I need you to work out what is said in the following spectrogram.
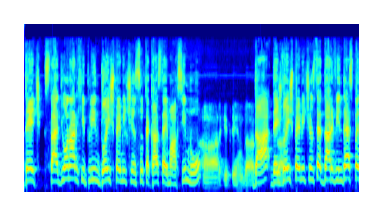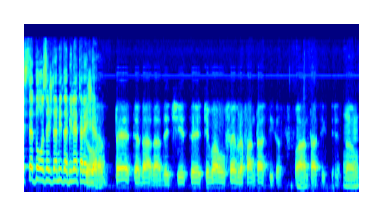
deci stadion Arhiplin 12.500, că asta e maxim, nu? Arhiplin, da. Da, deci 12.500, dar vindeați peste 20.000 de bilete legere. Două Peste, da, da. Deci este ceva, o febră fantastică. Fantastic. Este.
